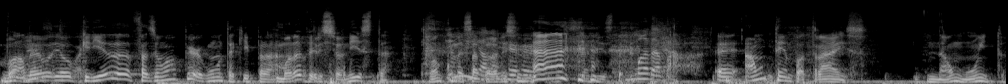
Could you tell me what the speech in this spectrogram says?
Vamos, eu, eu queria fazer uma pergunta aqui para Manda ver. nutricionista. Vamos começar pela Ah. nutricionista. Manda bala. É, há um tempo atrás, não muito,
